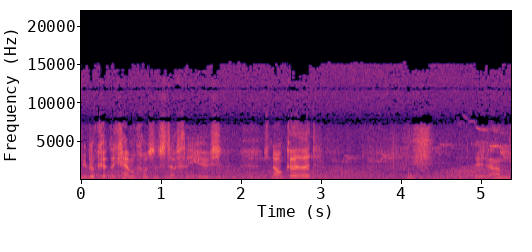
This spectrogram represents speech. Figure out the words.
You look at the chemicals and stuff they use. It's not good. It um,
